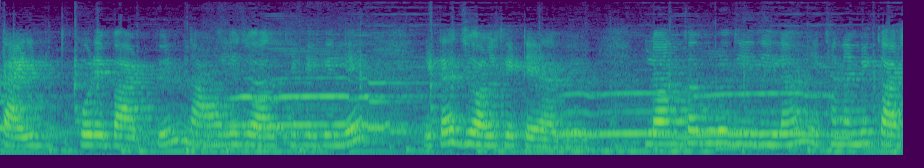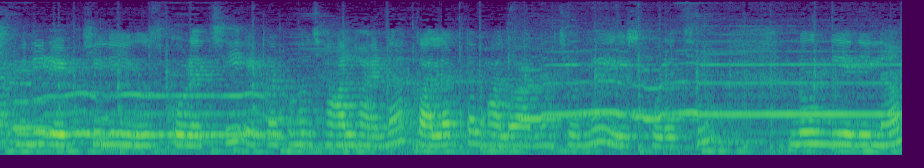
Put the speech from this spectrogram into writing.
টাইট করে বাটবেন, না হলে জল থেকে গেলে এটা জল কেটে যাবে। লঙ্কা গুঁড়ো দিয়ে দিলাম। এখানে আমি কাশ্মীরি রেড চিলি ইউজ করেছি। এটা কোনো ঝাল হয় না। কালারটা ভালো আনার জন্য ইউজ করেছি। নুন দিয়ে দিলাম।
